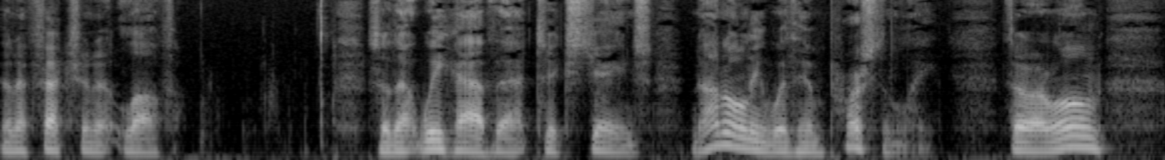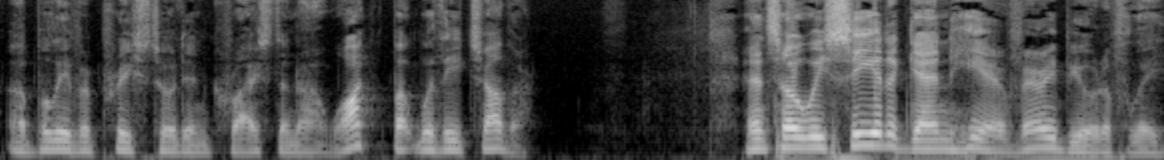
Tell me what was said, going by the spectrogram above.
and affectionate love so that we have that to exchange not only with him personally through our own uh, believer priesthood in Christ and our walk but with each other and so we see it again here very beautifully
